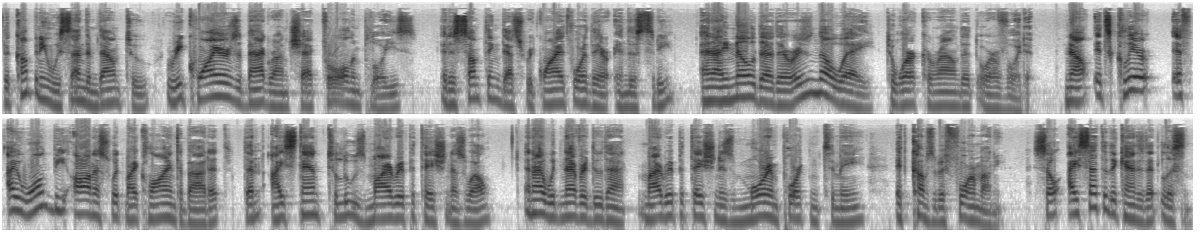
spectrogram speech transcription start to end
The company we send them down to requires a background check for all employees. It is something that's required for their industry, and I know that there is no way to work around it or avoid it. Now, it's clear if I won't be honest with my client about it, then I stand to lose my reputation as well. And I would never do that. My reputation is more important to me. It comes before money. So I said to the candidate, listen,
